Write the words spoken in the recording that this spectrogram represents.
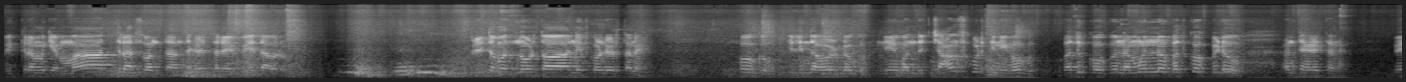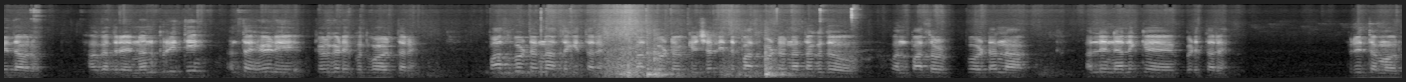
ವಿಕ್ರಮ್ಗೆ ಮಾತ್ರ ಸ್ವಂತ ಅಂತ ಹೇಳ್ತಾರೆ ವೇದ ಅವರು. ಪ್ರೀತಮದ್ ನೋಡ್ತಾ ನಿಂತ್ಕೊಂಡಿರ್ತಾನೆ. ಹೋಗು, ಇಲ್ಲಿಂದ ಹೊರಟೋಗು. ನಿನಗೊಂದು ಚಾನ್ಸ್ ಕೊಡ್ತೀನಿ, ಹೋಗು. ಬದುಕೋಗು, ನಮ್ಮನ್ನು ಬದುಕೋಗ್ ಬಿಡು ಅಂತ ಹೇಳ್ತಾನೆ ವೇದ ಅವರು. ಹಾಗಾದ್ರೆ ನನ್ನ ಪ್ರೀತಿ ಅಂತ ಹೇಳಿ ಕೆಳಗಡೆ ಕುತ್ಕೊಳ್ತಾರೆ. ಪಾಸ್ಪೋರ್ಟ್ ಅನ್ನ ತೆಗಿತಾರೆ. ಪಾಸ್ಪೋರ್ಟ್ ಕಿಶಲ್ಲಿದ್ದ ಪಾಸ್ಪೋರ್ಟ್ ಅನ್ನ ತೆಗೆದು ಒಂದು ಪಾಸ್ಪೋರ್ಟ್ ಅನ್ನ ಅಲ್ಲಿ ನೆಲಕ್ಕೆ ಬಿಡ್ತಾರೆ. ಪ್ರೀತಮ್ ಅವರು.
